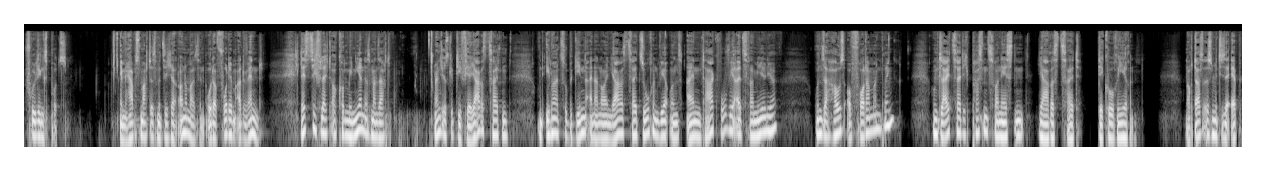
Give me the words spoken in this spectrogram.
Frühlingsputz. Im Herbst macht es mit Sicherheit auch nochmal Sinn. Oder vor dem Advent. Lässt sich vielleicht auch kombinieren, dass man sagt, Mensch, es gibt die vier Jahreszeiten und immer zu Beginn einer neuen Jahreszeit suchen wir uns einen Tag, wo wir als Familie unser Haus auf Vordermann bringen und gleichzeitig passend zur nächsten Jahreszeit dekorieren. Und auch das ist mit dieser App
